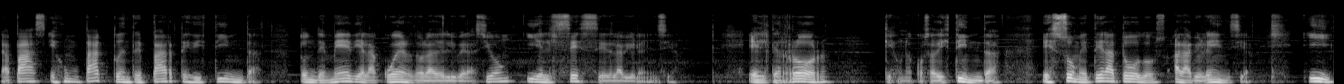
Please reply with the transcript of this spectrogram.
La paz es un pacto entre partes distintas donde media el acuerdo, la deliberación y el cese de la violencia. El terror, que es una cosa distinta, es someter a todos a la violencia y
